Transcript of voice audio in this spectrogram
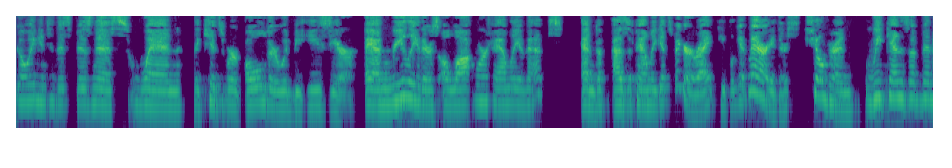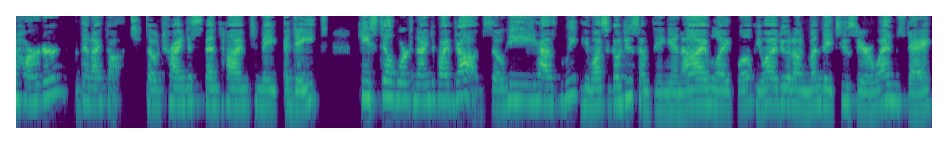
going into this business when the kids were older would be easier. And really there's a lot more family events and as the family gets bigger, right? People get married. There's children. Weekends have been harder than I thought. So trying to spend time to make a date. He still works nine to five jobs. So he has the week. He wants to go do something. And I'm like, well, if you want to do it on Monday, Tuesday or Wednesday,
